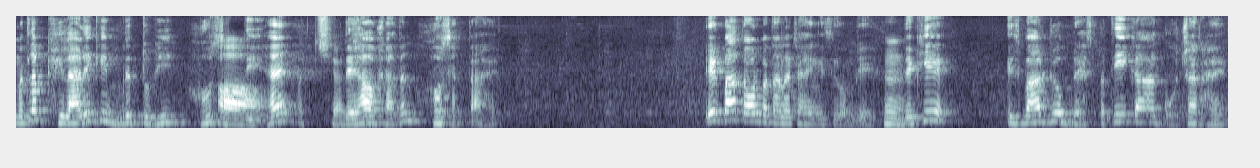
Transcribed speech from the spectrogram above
मतलब खिलाड़ी की मृत्यु भी हो सकती आ, है अच्छा, देहावसादन हो सकता है। एक बात और बताना चाहेंगे शिवम जी। हम्म। देखिए इस बार जो बृहस्पति का गोचर है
